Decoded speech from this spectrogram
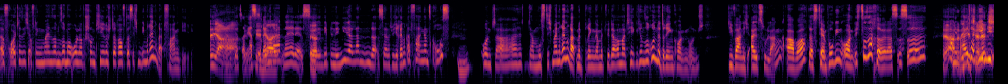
äh, freute sich auf den gemeinsamen Sommerurlaub schon tierisch darauf, dass ich mit ihm Rennrad fahren gehe. Er hat Ja, jetzt sein erstes genial. Rennrad, ne? Der ist, Ja. äh, lebt in den Niederlanden, da ist ja natürlich Rennradfahren ganz groß. Mhm. Und da, da musste ich mein Rennrad mitbringen, damit wir da auch mal täglich unsere Runde drehen konnten. Und die war nicht allzu lang, aber das Tempo ging ordentlich zur Sache. Das ist, äh, Ja, in hat dem er Alter geben die,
